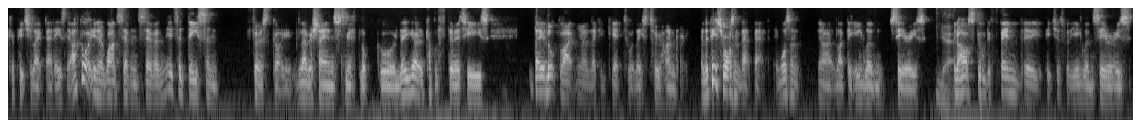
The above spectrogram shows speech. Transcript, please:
capitulate that easily. I thought, you know, 177, it's a decent first go. Labuschagne and Smith looked good. They got a couple of 30s. They looked like, you know, they could get to at least 200. And the pitch wasn't that bad. It wasn't, you know, like the England series. Yeah. You know, I'll still defend the pitches for the England series.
